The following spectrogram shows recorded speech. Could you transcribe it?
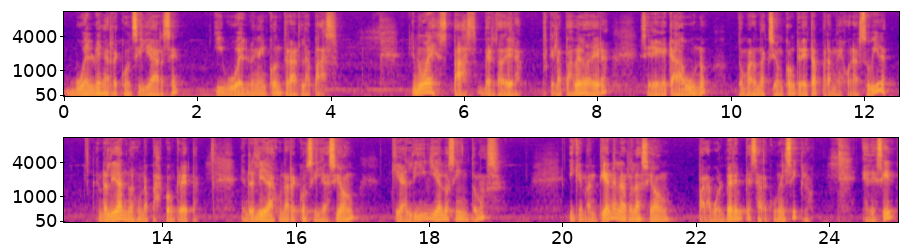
vuelven a reconciliarse y vuelven a encontrar la paz. No es paz verdadera, porque la paz verdadera sería que cada uno tomara una acción concreta para mejorar su vida. En realidad no es una paz concreta, en realidad es una reconciliación que alivia los síntomas y que mantiene la relación para volver a empezar con el ciclo. Es decir,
